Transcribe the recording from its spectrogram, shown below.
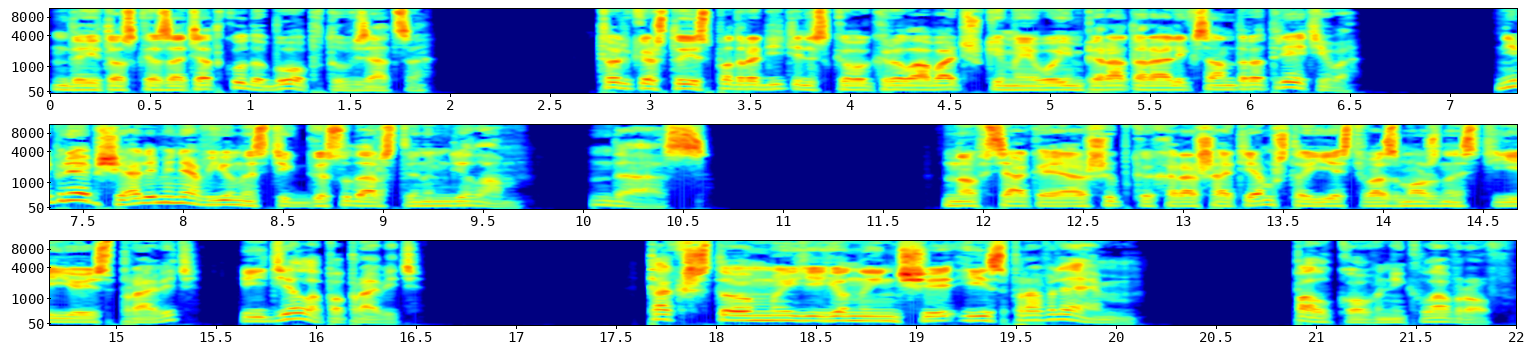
Да и то сказать, откуда бы опыту взяться. Только что из-под родительского крыла батюшки моего императора Александра Третьего. Не приобщали меня в юности к государственным делам. Да-с. Но всякая ошибка хороша тем, что есть возможность ее исправить и дело поправить. Так что мы ее нынче и исправляем. Полковник Лавров.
